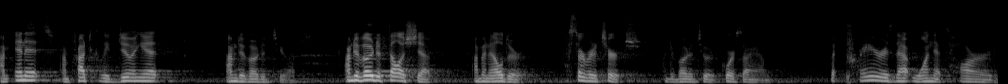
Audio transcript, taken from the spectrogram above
I'm in it, I'm practically doing it, I'm devoted to it. I'm devoted to fellowship. I'm an elder. I serve at a church. I'm devoted to it. Of course I am. But prayer is that one that's hard.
